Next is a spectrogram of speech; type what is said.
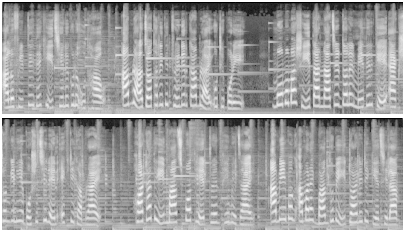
আলো ফিরতেই দেখি ছেলেগুলো উধাও। আমরা যথারীতি ট্রেনের কামরায় উঠে পড়ি। মোমো মাসি তার নাচের দলের মেয়েদেরকে একসঙ্গে নিয়ে বসেছিলেন একটি কামরায়। হঠাৎই মাঝপথে ট্রেন থেমে যায়। আমি এবং আমার এক বান্ধবী টয়লেটে গিয়েছিলাম।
